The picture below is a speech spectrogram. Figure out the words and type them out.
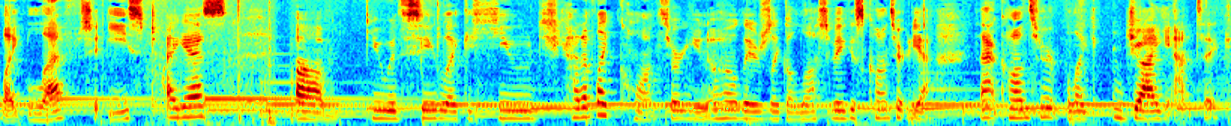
like left to east, I guess, um, you would see like a huge kind of like concert. You know how there's like a Las Vegas concert? Yeah, that concert, but like gigantic.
